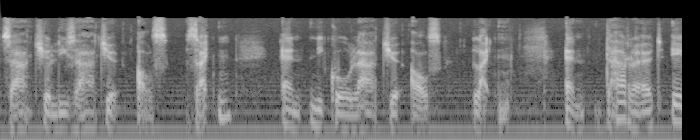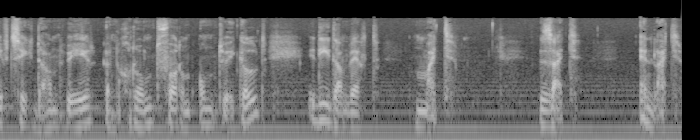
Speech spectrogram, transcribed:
Zaatje, Lisaatje als Zaten en Nicolaatje als Laiten. En daaruit heeft zich dan weer een grondvorm ontwikkeld, die dan werd mat, zat en lat.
